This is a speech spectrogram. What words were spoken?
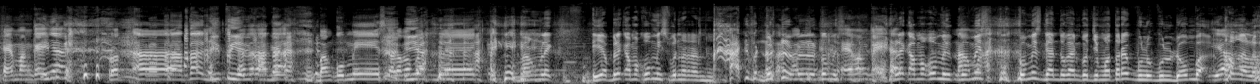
Emang kayaknya eh, Rata-rata gitu ya dipanggilnya. Bang Kumis kalau nggak Iya. Bang Black. Bang Black. Iya Black sama kumis beneran. Aduh, beneran lagi. kumis. Emang kayak Black sama kumis. nama- Kumis kumis gantungan kunci motornya bulu-bulu domba. Ya Tau gak? Allah.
